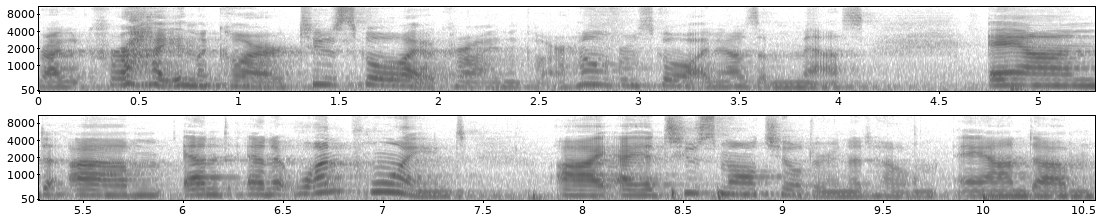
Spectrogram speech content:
I would cry in the car to school, I would cry in the car home from school. I mean, I was a mess. And, um, and, and at one point, I, I, had two small children at home, and, um,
